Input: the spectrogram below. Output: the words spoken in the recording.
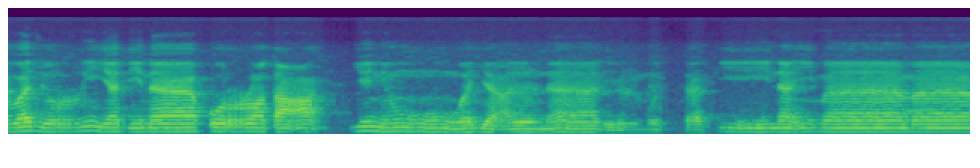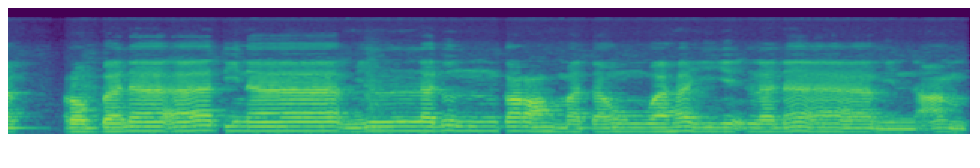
وذريتنا قرة أعين واجعلنا للمتقين إماما. ربنا آتنا من لدنك رحمة وهيئ لنا من عم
